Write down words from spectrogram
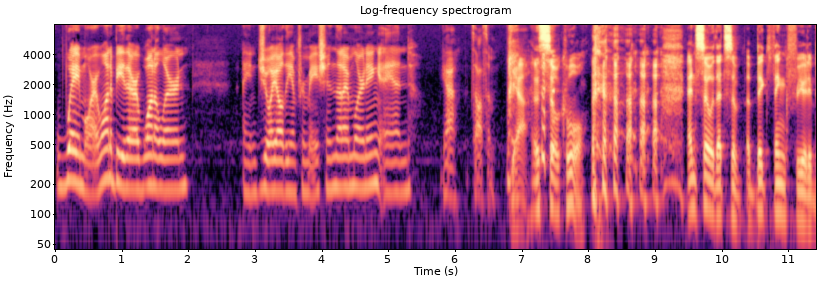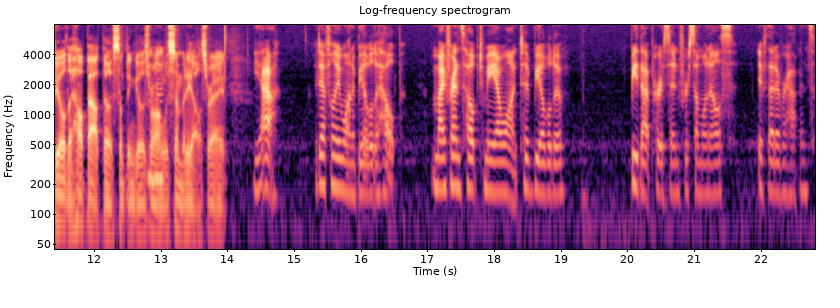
way more. I want to be there. I want to learn. I enjoy all the information that I'm learning, and yeah, it's awesome. yeah, it's so cool. and so that's a, a big thing for you to be able to help out though if something goes wrong Mm-hmm. with somebody else, right? Yeah, I definitely want to be able to help. My friends helped me. I want to be able to be that person for someone else if that ever happens.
